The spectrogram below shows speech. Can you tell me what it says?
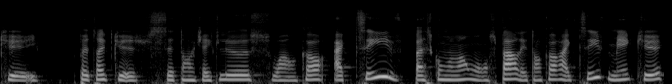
que peut-être que cette enquête-là soit encore active, parce qu'au moment où on se parle, elle est encore active, mais qu'il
